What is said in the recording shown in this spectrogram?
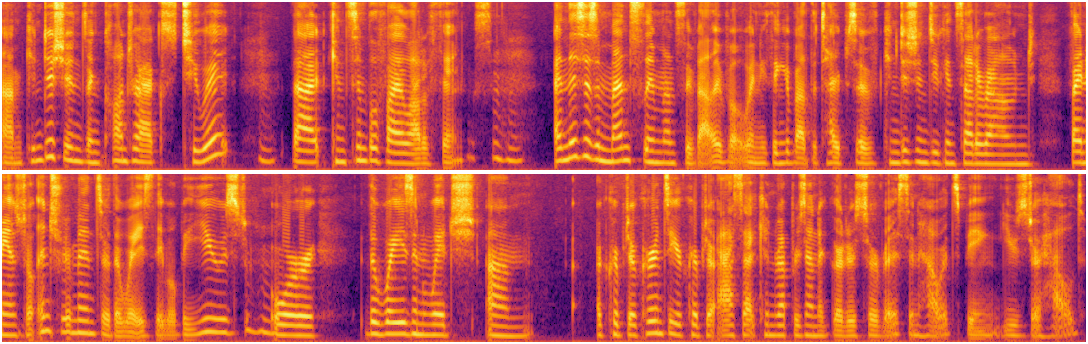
um, conditions and contracts to it that can simplify a lot of things. And this is immensely, immensely valuable when you think about the types of conditions you can set around financial instruments or the ways they will be used or the ways in which um, a cryptocurrency or crypto asset can represent a good or service and how it's being used or held.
